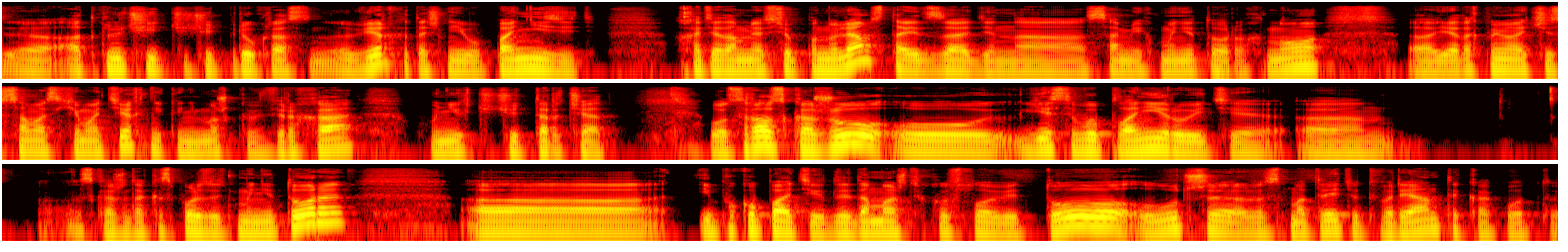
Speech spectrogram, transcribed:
э, отключить чуть-чуть приукрашенный верх, а точнее его понизить. Хотя там у меня все по нулям стоит сзади на самих мониторах, но, э, я так понимаю, через сама схемотехника немножко вверха у них чуть-чуть торчат. Вот сразу скажу, если вы планируете, эм, скажем так, использовать мониторы, э, и покупать их для домашних условий, то лучше рассмотреть вот варианты, как вот, э,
